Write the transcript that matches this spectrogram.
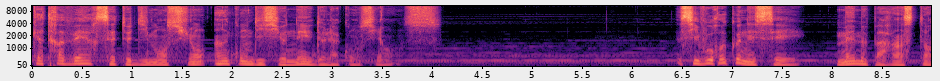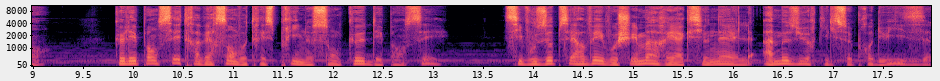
qu'à travers cette dimension inconditionnée de la conscience. Si vous reconnaissez, même par instant, que les pensées traversant votre esprit ne sont que des pensées, si vous observez vos schémas réactionnels à mesure qu'ils se produisent,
